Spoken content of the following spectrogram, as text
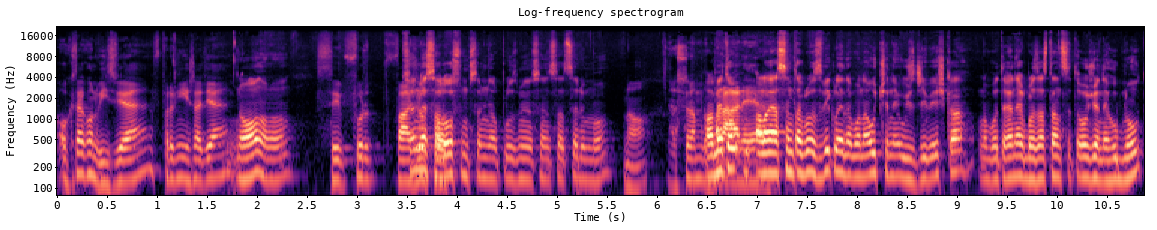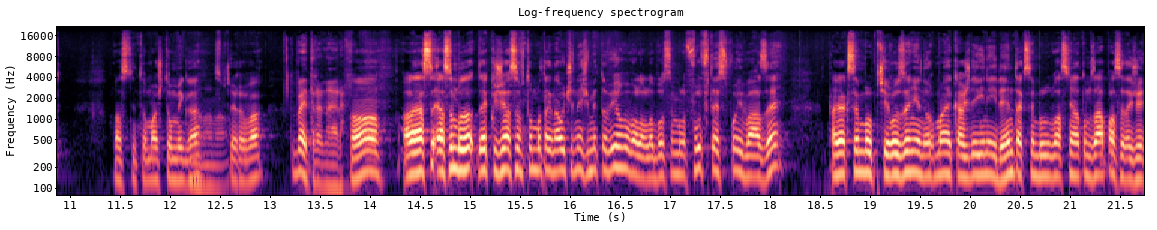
Octagon výzvě v první řadě No, no, no. si furt vážil 78 jsem měl plus minus 77, no. No. Já jsem tam Ale, to, ale já jsem tak byl zvyklý nebo naučený už z dřívěžka, nebo trenér byl zastánce toho, že nehubnout. Vlastně Tomáš Tomiga no, no, no. z Přerova. to bude trenér. No, ale já, jsem- já, jsem byl, jakože já jsem v tom byl tak naučený, že mi to vyhovovalo, lebo jsem byl furt v té svojí váze, tak jak jsem byl přirozeně normálně každý jiný den, tak jsem byl vlastně na tom zápase, takže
